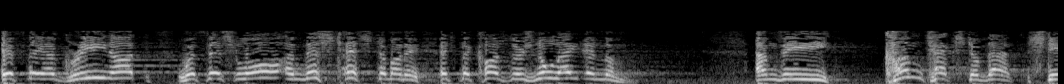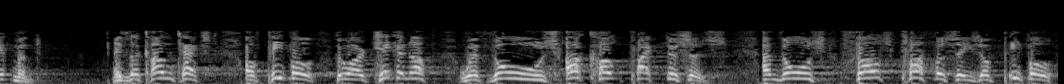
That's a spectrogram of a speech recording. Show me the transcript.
If they agree not with this law and this testimony, it's because there's no light in them. And the context of that statement is the context of people who are taken up with those occult practices and those false prophecies of people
